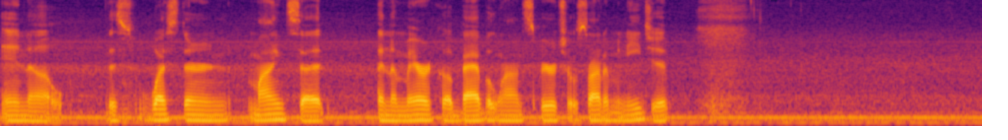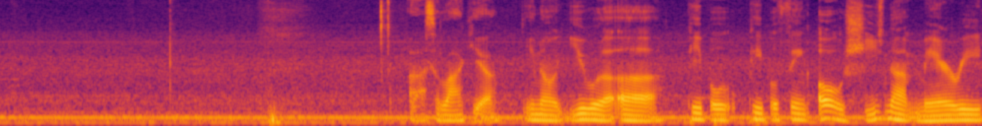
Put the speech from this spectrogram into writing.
in uh, this western mindset in America, Babylon, spiritual Sodom in Egypt. Uh, Salakia, you know, you uh, uh, people people think, oh, she's not married,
